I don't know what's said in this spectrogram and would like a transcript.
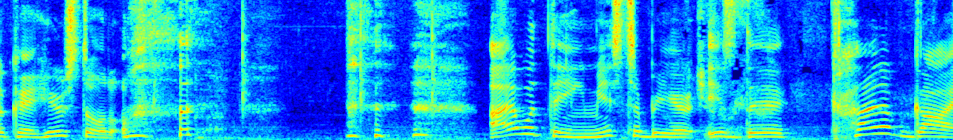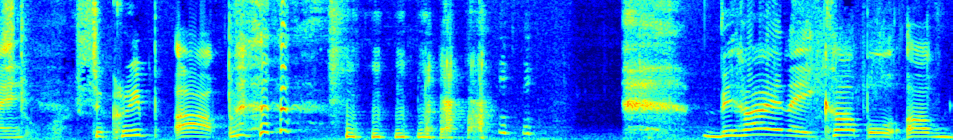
Okay, here's total. I would think Mr. Beer is the kind of guy to creep up behind a couple of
